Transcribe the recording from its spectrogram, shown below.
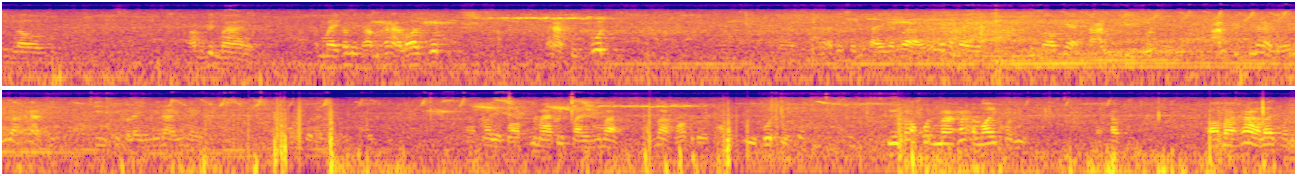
ซึ่งเราทำขึ้นมาเนี่ยทำไมเขาไม่ทำห้าร้อยฟุต ห้าสิบฟุตเอ่ออาจจะสงสัยกันว่าเอ๊ะทำไมถึงเราแค่สามสี่ฟุตสามสิบไม่ได้เลยหรือว่าห้าสิบสี่สิบอะไรไม่ได้ยังไงคนอาจจะสงสัยอ่าก็จะบอกที่มาที่ไปเพราะว่าคำว่าขอกระโดดสามสี่ฟุตเนี่ยคือเขาเอาคนมาห้าร้อยคนนะครับเอามาห้าร้อยคน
